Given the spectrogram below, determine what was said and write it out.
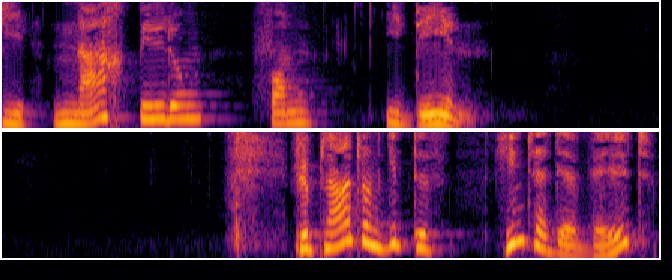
die Nachbildung von Ideen. Für Platon gibt es hinter der Welt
